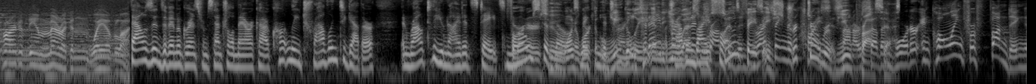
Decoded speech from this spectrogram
part of the American way of life? Thousands of immigrants from Central America are currently traveling together en route to the United States. Foreigners Most of who those want to work making the legally journey in the traveling by foot. soon face a addressing stricter review on our southern process. border and calling for funding.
